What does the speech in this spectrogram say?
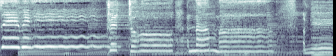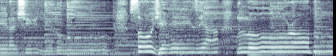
စေပြီခရစ်တော်အနာမှာအမြဲတမ်းရှိနေလို့ဆိုရင်စရာမလိုတော့ဘူး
